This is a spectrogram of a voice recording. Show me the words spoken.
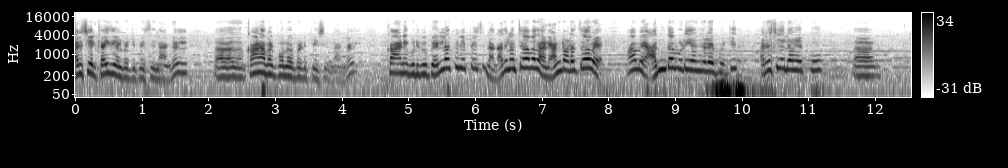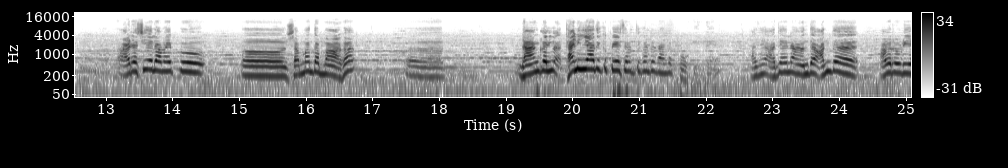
அரசியல் கைதிகள் பற்றி பேசினாங்கள் காணாமல் போனவர் பற்றி பேசினாங்கள் காணி பிடிப்பு எல்லாத்தையும் பேசினாங்க. அதெல்லாம் தேவை தானே அன்றாட தேவை. ஆகவே அந்த விடயங்களை பற்றி அரசியலமைப்பு அரசியலமைப்பு சம்பந்தமாக நாங்கள் தனியாக அதுக்கு பேசுகிறதுக்குன்ட்டு நாங்கள் போகல அது அதெல்லாம் அந்த அந்த அவருடைய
